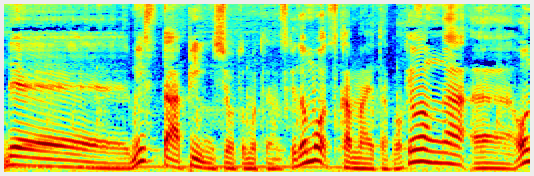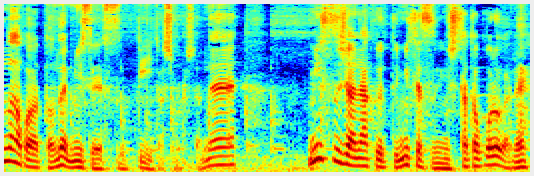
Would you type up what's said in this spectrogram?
で、ミスター P にしようと思ってたんですけども、捕まえたポケモンが、女の子だったので、ミセス P としましたね。ミスじゃなくてミセスにしたところがね、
